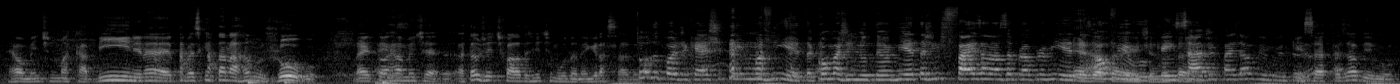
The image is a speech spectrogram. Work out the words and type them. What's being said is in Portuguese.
realmente numa cabine, né? Parece que a gente tá narrando um jogo, né? Então é realmente é, até o jeito de falar da gente muda, né? Engraçado. Todo podcast tem uma vinheta. Como a gente não tem uma vinheta, a gente faz a nossa própria vinheta Exatamente, ao vivo. exatamente. Quem sabe faz ao vivo, entendeu? Quem sabe faz ao vivo.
